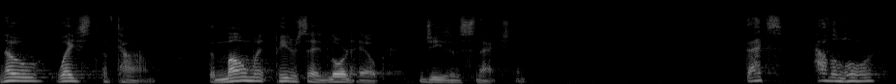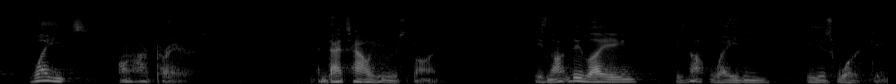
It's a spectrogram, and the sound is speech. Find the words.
No waste of time. The moment Peter said, Lord, help, Jesus snatched him. That's how the Lord waits on our prayers. And that's how he responds. He's not delaying, he's not waiting, he is working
